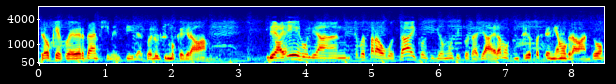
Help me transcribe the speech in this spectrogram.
Creo que fue Verdad y Mentira, fue el último que grabamos. De ahí Julián se fue para Bogotá y consiguió músicos allá. Éramos un trío pues que veníamos grabando,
